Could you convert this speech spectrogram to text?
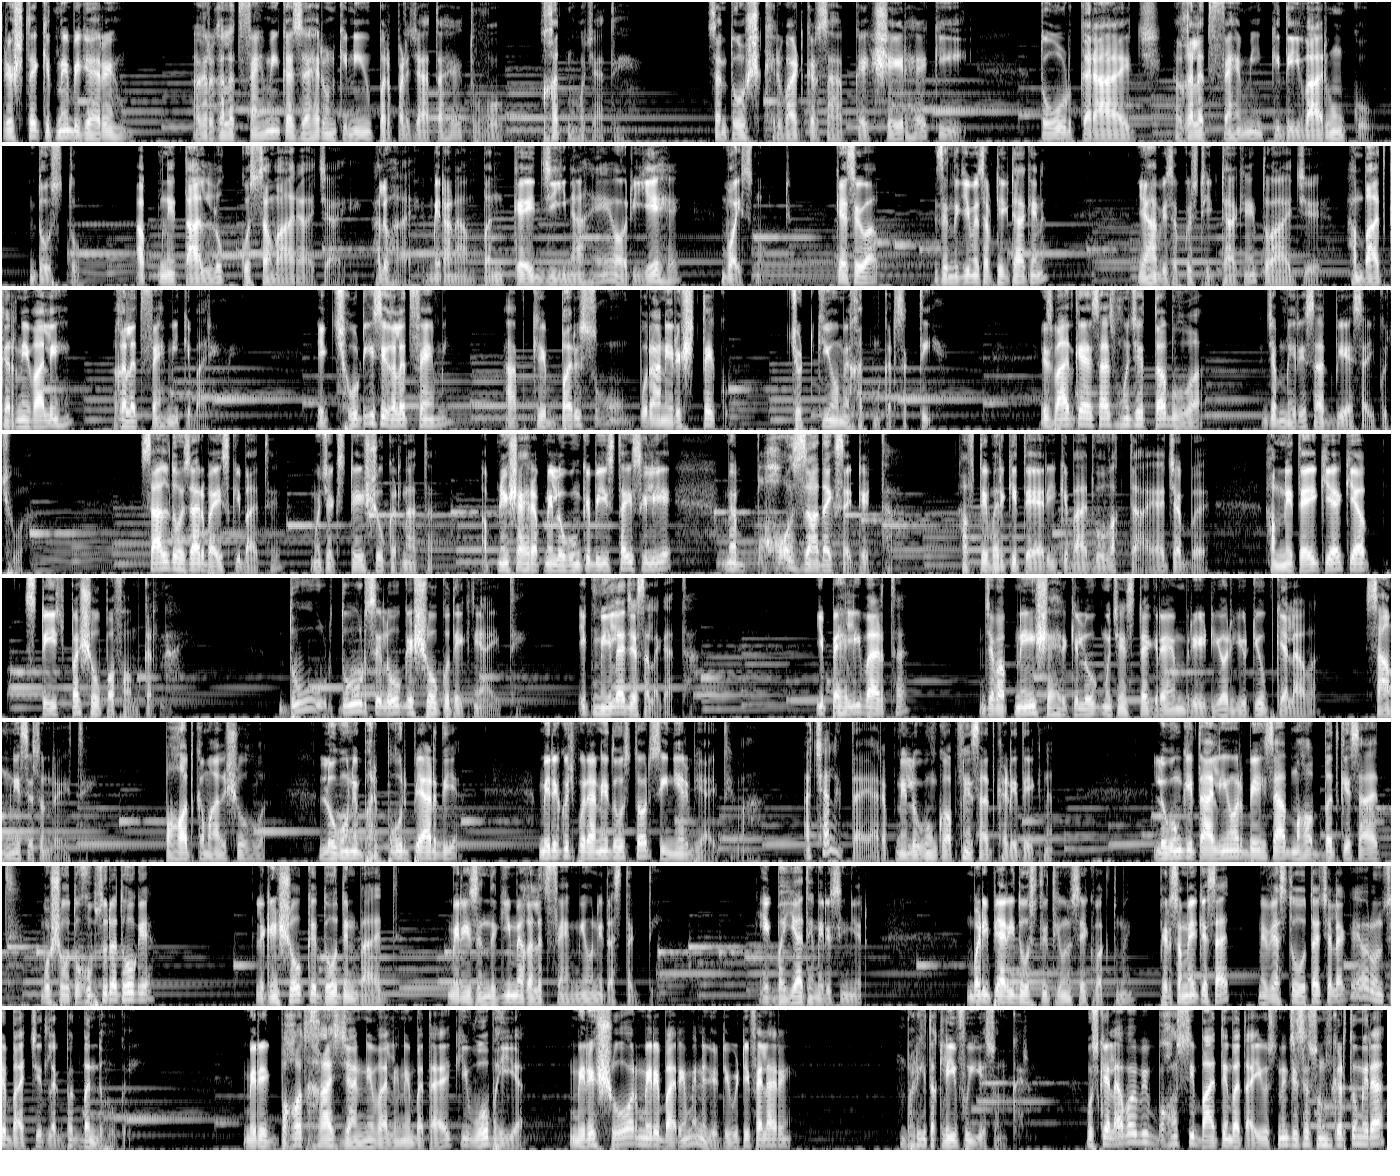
रिश्ते कितने भी गहरे हों, अगर गलत फहमी का जहर उनकी नींव पर पड़ जाता है तो वो खत्म हो जाते हैं। संतोष खिरवाटकर साहब का एक शेर है कि तोड़ कर आज गलत फहमी की दीवारों को, दोस्तों, अपने ताल्लुक को संवारा जाए। हेलो, हाय, मेरा नाम पंकज जीना है और ये है वॉइस नोट। कैसे हो आप? ज़िंदगी में सब ठीक ठाक है ना? यहाँ भी सब कुछ ठीक ठाक है तो आज हम बात करने वाले हैं गलत फहमी के बारे में। एक छोटी सी गलत फहमी आपके बरसों पुराने रिश्ते को चुटकियों में खत्म कर सकती है। इस बात का एहसास मुझे तब हुआ जब मेरे साथ भी ऐसा ही कुछ हुआ। साल 2022 की बात है, मुझे एक स्टेज शो करना था। अपने शहर, अपने लोगों के बीच था, इसलिए मैं बहुत ज़्यादा एक्साइटेड था। हफ़्ते भर की तैयारी के बाद वो वक्त आया जब हमने तय किया कि अब स्टेज पर शो परफॉर्म करना है। दूर दूर से लोग इस शो को देखने आए थे। एक मेला जैसा लगा था। ये पहली बार था जब अपने ही शहर के लोग मुझे इंस्टाग्राम रेडियो और यूट्यूब के अलावा सामने से सुन रहे थे। बहुत कमाल शो हुआ। लोगों ने भरपूर प्यार दिया। मेरे कुछ पुराने दोस्त और सीनियर भी आए थे वहाँ। अच्छा लगता है यार अपने लोगों को अपने साथ खड़े देखना। लोगों की तालियों और बेहिसाब मोहब्बत के साथ वो शो तो खूबसूरत हो गया। लेकिन शो के दो दिन बाद मेरी ज़िंदगी में गलत फहमियों ने दस्तक दी। एक भैया थे मेरे सीनियर। बड़ी प्यारी दोस्ती थी उनसे एक वक्त में। फिर समय के साथ मैं व्यस्त होता चला गया और उनसे बातचीत लगभग बंद हो गई। मेरे एक बहुत खास जानने वाले ने बताया कि वो भैया मेरे शो और मेरे बारे में नेगेटिविटी फैला रहे हैं। बड़ी तकलीफ़ हुई है सुनकर। उसके अलावा भी बहुत सी बातें बताई उसने, जिसे सुनकर तो मेरा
